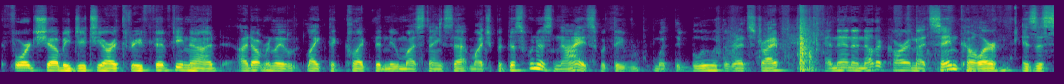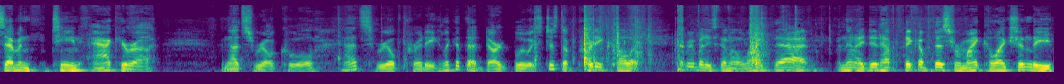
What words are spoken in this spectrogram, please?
The Ford Shelby GTR 350. Now, I don't really like to collect the new Mustangs that much, but this one is nice with the with the blue with the red stripe. And then another car in that same color is a 17 Acura. And that's real cool. That's real pretty. Look at that dark blue. It's just a pretty color. Everybody's going to like that. And then I did have to pick up this for my collection, the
